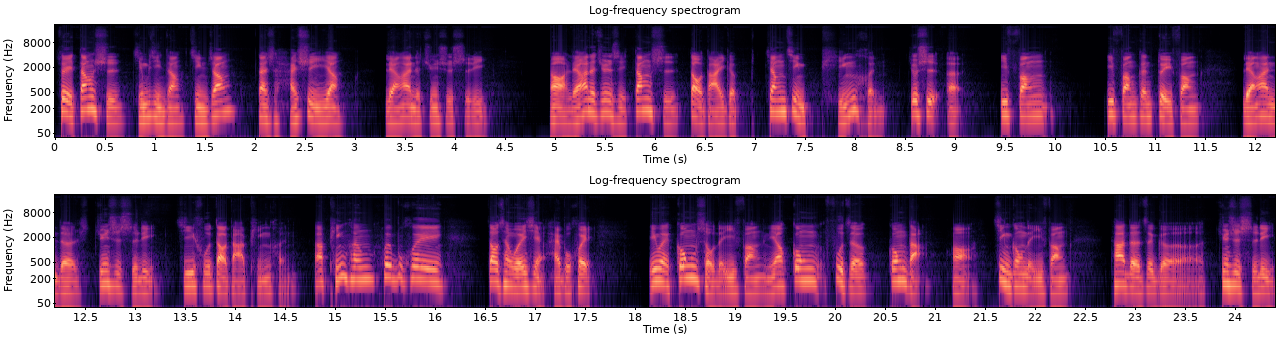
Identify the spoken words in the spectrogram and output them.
所以当时紧不紧张？紧张，但是还是一样，两岸的军事实力啊，两岸的军事实力当时到达一个将近平衡，就是呃一方一方跟对方两岸的军事实力几乎到达平衡。那平衡会不会造成危险？还不会。因为攻守的一方，你要攻负责攻打啊进攻的一方，他的这个军事实力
